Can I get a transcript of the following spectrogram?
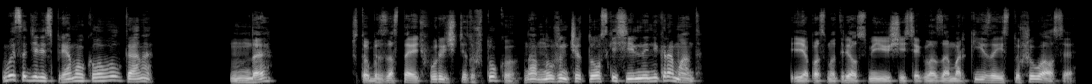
высадились прямо около вулкана. Да? Чтобы заставить фурычить эту штуку, нам нужен чертовски сильный некромант. Я посмотрел в смеющиеся глаза маркиза и стушевался.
